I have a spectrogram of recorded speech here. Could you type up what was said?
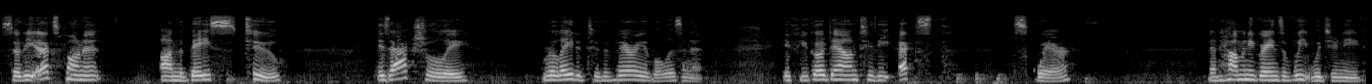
So the exponent on the base 2 is actually related to the variable, isn't it? If you go down to the xth square, then how many grains of wheat would you need?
